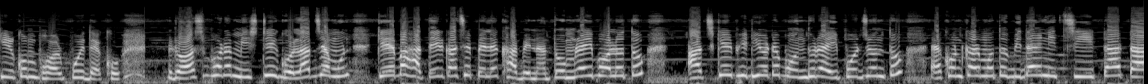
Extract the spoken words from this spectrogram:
কীরকম ভরপুর দেখো। রস ভরা মিষ্টি গোলাপ জামুন কে বা হাতের কাছে পেলে খাবে না। তোমরাই বলো তো। আজকের ভিডিওটা বন্ধুরা এই পর্যন্ত। এখনকার মতো বিদায় নিচ্ছি। টাটা।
